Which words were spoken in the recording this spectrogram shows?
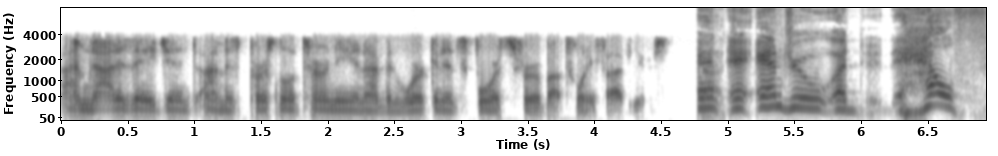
I'm not his agent. I'm his personal attorney, and I've been working in sports for about 25 years. And Andrew, uh, health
